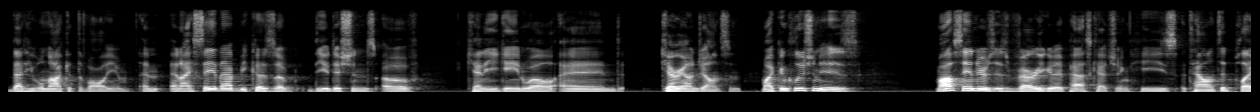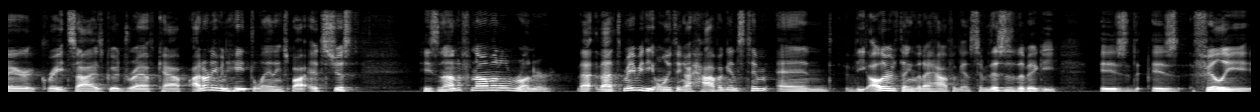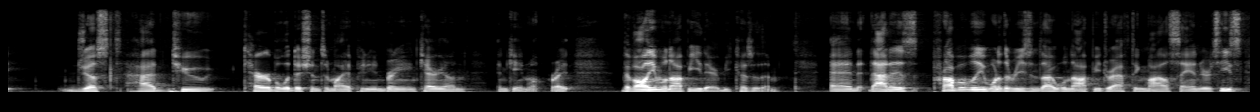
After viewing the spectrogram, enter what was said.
that he will not get the volume. And and I say that because of the additions of Kenny Gainwell and on Johnson. My conclusion is Miles Sanders is very good at pass catching. He's a talented player, great size, good draft cap. I don't even hate the landing spot. It's just he's not a phenomenal runner. That that's maybe the only thing I have against him. And the other thing that I have against him, this is the biggie, is is Philly just had two terrible additions in my opinion, bringing in Kerryon and Gainwell. Right, the volume will not be there because of them, and that is probably one of the reasons I will not be drafting Miles Sanders. He's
